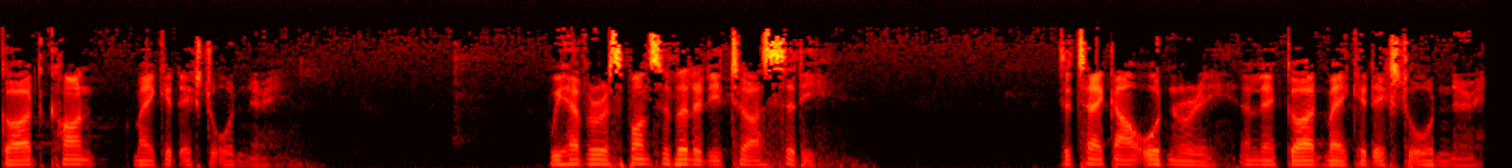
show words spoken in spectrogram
God can't make it extraordinary. We have a responsibility to our city to take our ordinary and let God make it extraordinary.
